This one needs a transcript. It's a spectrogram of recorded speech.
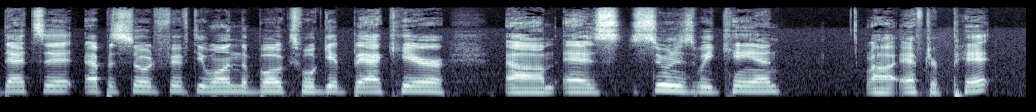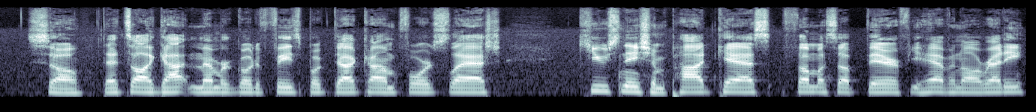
that's it. Episode fifty-one. The books. We'll get back here um, as soon as we can uh, after Pitt. So that's all I got. Remember, go to facebook.com forward slash Cuse Nation podcast. Thumb us up there if you haven't already.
